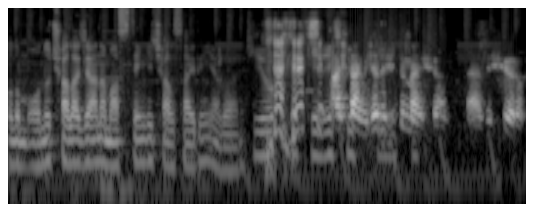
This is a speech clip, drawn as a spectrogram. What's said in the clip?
Oğlum onu çalacağına Mustang'i çalsaydın ya bari. Yok yok gerek yok. Başlangıca düştüm ben şu an. Yani düşüyorum.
